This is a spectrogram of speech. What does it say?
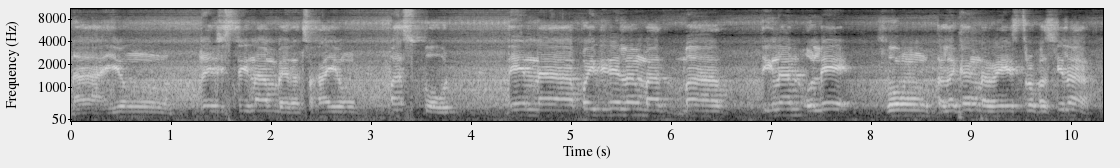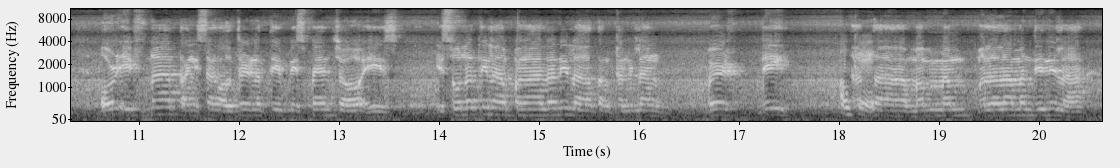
na yung registry number at saka yung passcode, then uh, pwede nilang ma- matingnan uli kung talagang narehistro ba sila. Or if not, ang isang alternative Miss Mencho is isulat nila ang pangalan nila at ang kanilang birth date. Okay. At ma- malalaman din nila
